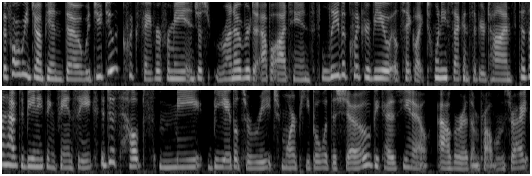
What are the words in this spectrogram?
Before we jump in, though, would you do a quick favor for me and just run over to Apple iTunes, leave a quick review? It'll take like 20 seconds of your time. It doesn't have to be anything fancy. It just helps me be able to reach more people with the show because, you know, algorithm problems, right?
